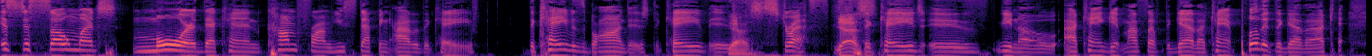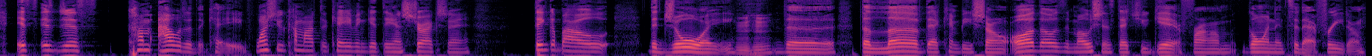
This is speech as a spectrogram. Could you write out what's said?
it's just so much more that can come from you stepping out of the cave. The cave is bondage. The cave is Yes. stress. Yes. The cage is, you know, I can't get myself together. I can't pull it together. I can't. It's it's just come out of the cave. Once you come out the cave and get the instruction, think about the joy, Mm-hmm. the the love that can be shown, all those emotions that you get from going into that freedom.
